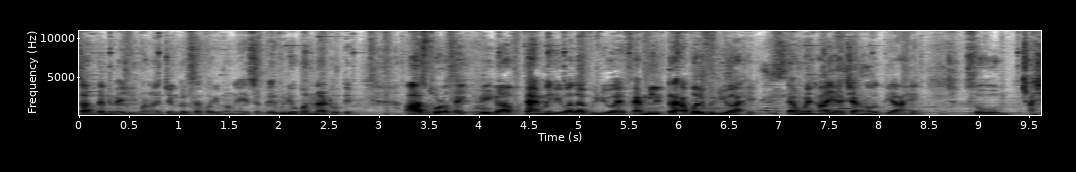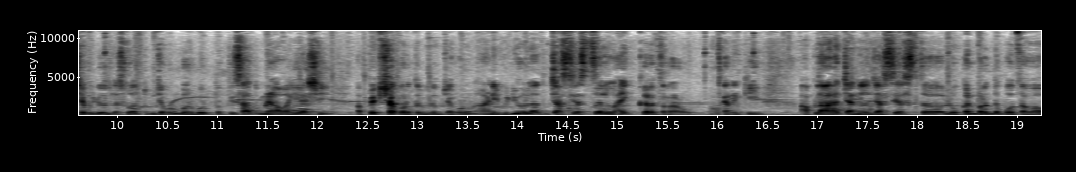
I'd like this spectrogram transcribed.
चांदणी व्हॅली म्हणा जंगल सफारी म्हणा हे सगळे व्हिडिओ भन्नाट होते. आज थोडासा एक वेगळा फॅमिलीवाला व्हिडिओ आहे. फॅमिली ट्रॅव्हल व्हिडिओ आहे. त्यामुळे हा या चॅनलवरती आहे. सो अशा व्हिडिओजला सुद्धा तुमच्याकडून भरपूर प्रतिसाद मिळावा ही अशी अपेक्षा करतो मी तुमच्याकडून. आणि व्हिडिओला जास्तीत जास्त लाईक करत राहावं कारण की आपला हा चॅनल जास्तीत जास्त लोकांपर्यंत पोहोचावा.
